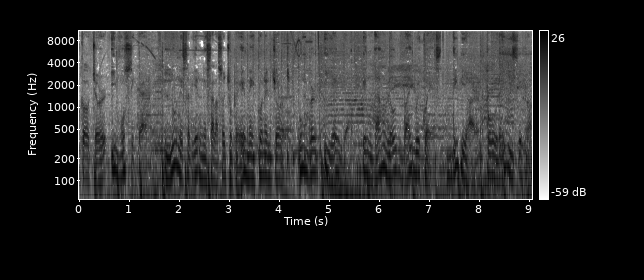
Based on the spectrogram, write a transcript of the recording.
culture y música. Lunes a viernes a las 8 pm con el George, Humbert y Elliot en Download by Request, DVR por AC Rock.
